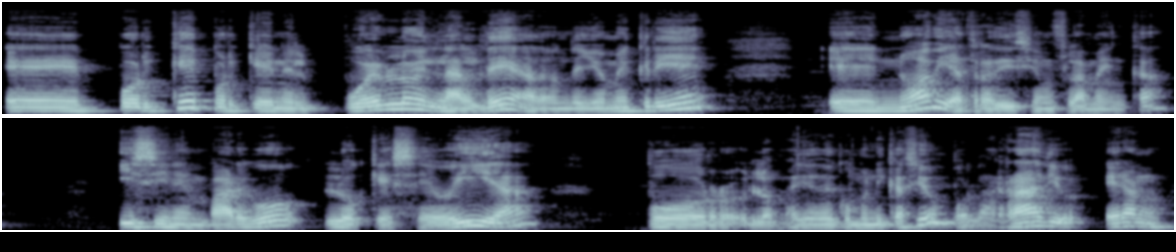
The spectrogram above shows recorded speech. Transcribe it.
Eh, ¿Por qué? Porque en el pueblo, en la aldea donde yo me crié, eh, no había tradición flamenca. Y sin embargo, lo que se oía por los medios de comunicación, por la radio, eran,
